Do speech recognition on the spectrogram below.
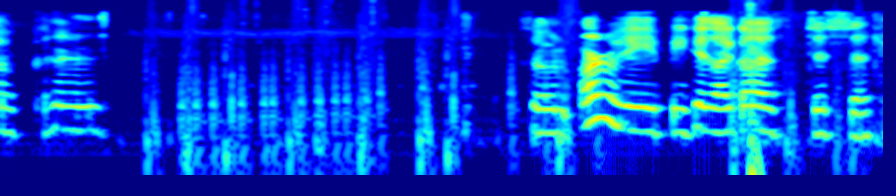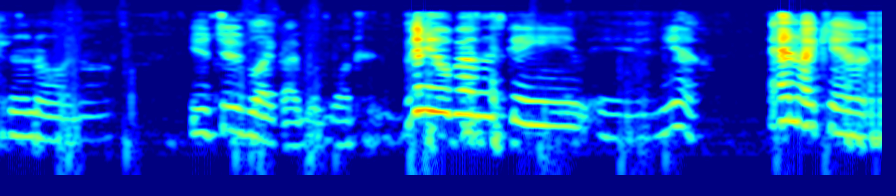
Okay. So an RV, because I got this session on uh, YouTube, like I was watching a video about this game, and yeah. And I can't.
